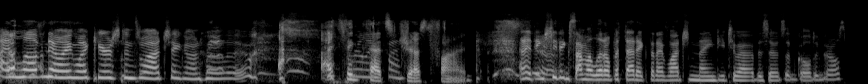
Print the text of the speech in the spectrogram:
I love knowing what Kirsten's watching on Hulu. I It's think really that's fun. just fine. And I think she thinks I'm a little pathetic that I've watched 92 episodes of Golden Girls.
